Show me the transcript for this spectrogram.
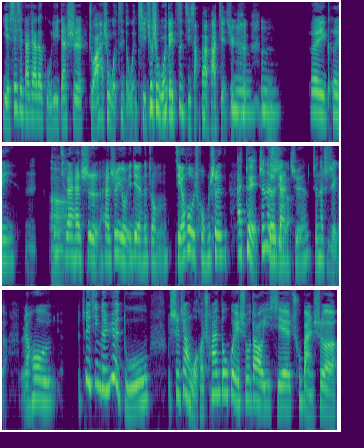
也谢谢大家的鼓励，但是主要还是我自己的问题，就是我得自己想办法解决。嗯，可以可以，嗯，听起来还是还是有一点那种劫后重生，哎，对，真的是这个感觉，真的是这个。然后最近的阅读是这样，我和川都会收到一些出版社。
